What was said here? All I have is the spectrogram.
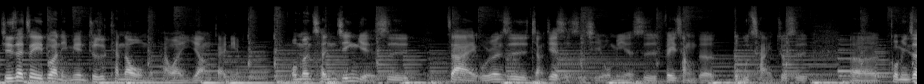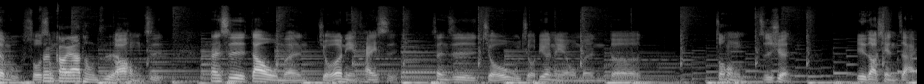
其实，在这一段里面，就是看到我们台湾一样的概念。我们曾经也是在无论是蒋介石时期，我们也是非常的独裁，就是呃国民政府说什么高压统治，高压统治。但是到我们九二年开始，甚至九五、九六年，我们的总统直选，一直到现在，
